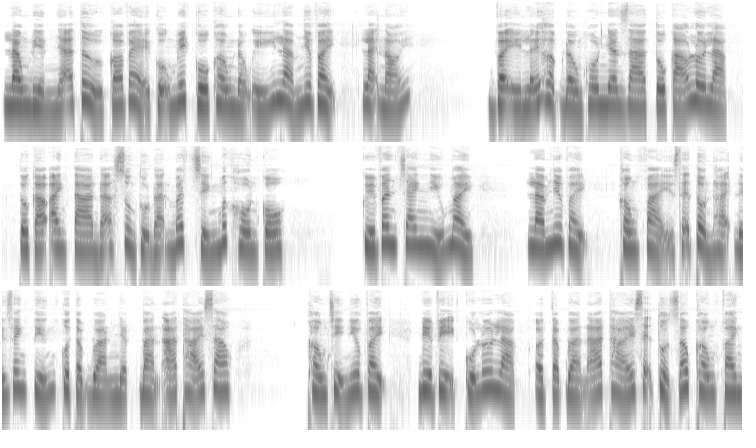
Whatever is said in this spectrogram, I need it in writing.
Long Điền Nhã Tử có vẻ cũng biết cô không đồng ý làm như vậy, lại nói. Vậy lấy hợp đồng hôn nhân ra tố cáo lôi lạc, tố cáo anh ta đã dùng thủ đoạn bất chính bức hôn cô. Quý Văn Tranh nhíu mày, làm như vậy không phải sẽ tổn hại đến danh tiếng của tập đoàn Nhật Bản Á Thái sao? Không chỉ như vậy, địa vị của lôi lạc ở tập đoàn Á Thái sẽ tuột dốc không phanh,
